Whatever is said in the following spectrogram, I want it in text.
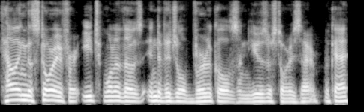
telling the story for each one of those individual verticals and user stories there. Okay.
